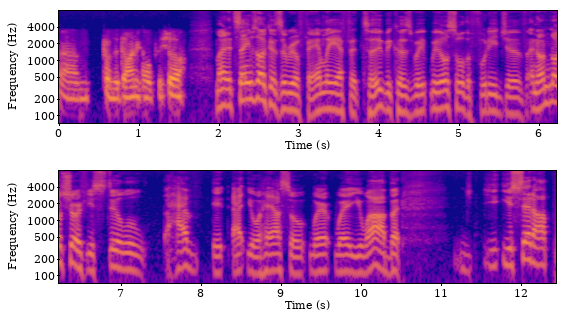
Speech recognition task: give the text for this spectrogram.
um, from the dining hall for sure. Mate, it seems like it's a real family effort too, because we, we all saw the footage of, and I'm not sure if you still have it at your house or where where you are, but you, you set up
